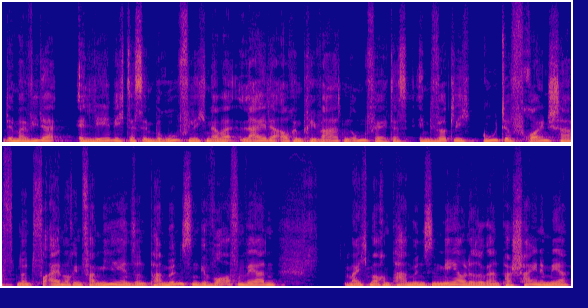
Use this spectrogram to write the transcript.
Und immer wieder erlebe ich das im beruflichen, aber leider auch im privaten Umfeld, dass in wirklich gute Freundschaften und vor allem auch in Familien so ein paar Münzen geworfen werden manchmal auch ein paar Münzen mehr oder sogar ein paar Scheine mehr.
